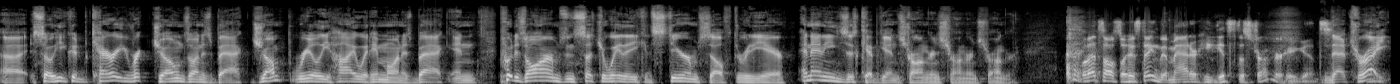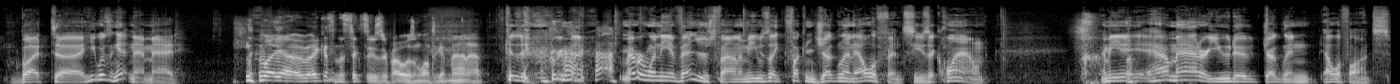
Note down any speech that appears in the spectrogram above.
Uh, so he could carry Rick Jones on his back, jump really high with him on his back, and put his arms in such a way that he could steer himself through the air. And then he just kept getting stronger and stronger and stronger. Well, that's also his thing. The madder he gets, the stronger he gets. That's right. But uh, he wasn't getting that mad. well, yeah, I guess in the 60s, there probably wasn't a lot to get mad at. Because remember, remember when the Avengers found him, he was like fucking juggling elephants. He was a clown. I mean, how mad are you to juggling elephants?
